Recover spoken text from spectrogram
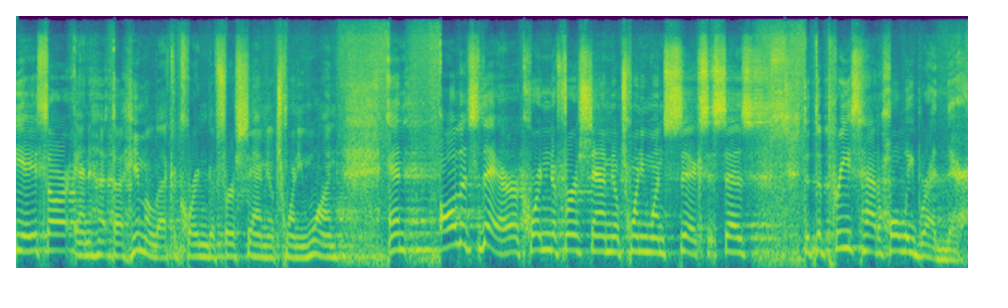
Abiathar and Ahimelech, according to 1 Samuel 21. And all that's there, according to 1 Samuel 21 6, it says that the priests had holy bread there.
